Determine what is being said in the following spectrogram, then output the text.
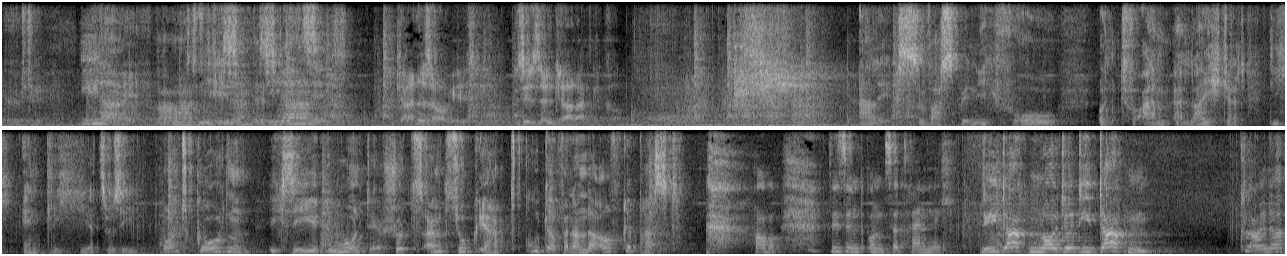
Güte. Eli, warum hast du nicht gesagt, dass sie da sind? Keine Sorge, Izzy. Sie sind gerade angekommen. Alex, was bin ich froh und vor allem erleichtert, dich endlich hier zu sehen. Und Gordon, ich sehe, du und der Schutzanzug, ihr habt gut aufeinander aufgepasst. Oh, sie sind unzertrennlich. Die Daten, Leute, die Daten! Kleiner,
